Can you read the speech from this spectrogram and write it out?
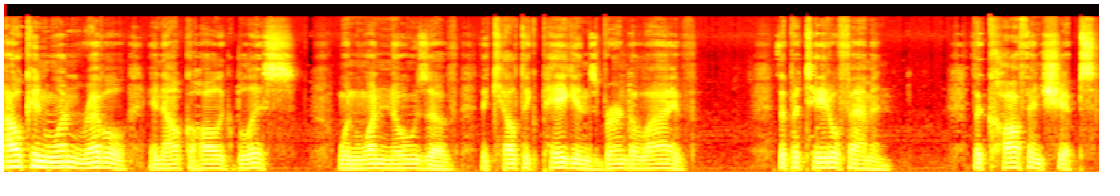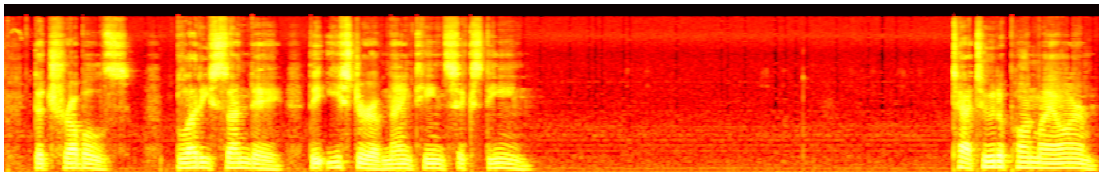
How can one revel in alcoholic bliss when one knows of the Celtic pagans burned alive, the potato famine, the coffin ships, the troubles, Bloody Sunday, the Easter of 1916? Tattooed upon my arm,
